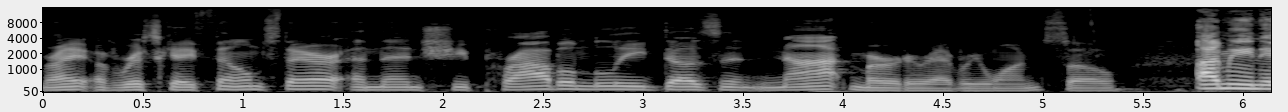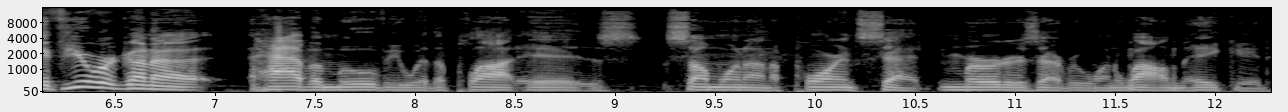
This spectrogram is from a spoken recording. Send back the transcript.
right? Of risque films there. And then she probably doesn't not murder everyone. So I mean, if you were gonna have a movie where the plot is someone on a porn set murders everyone while naked,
